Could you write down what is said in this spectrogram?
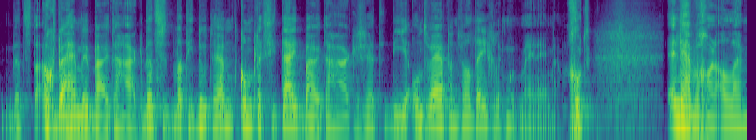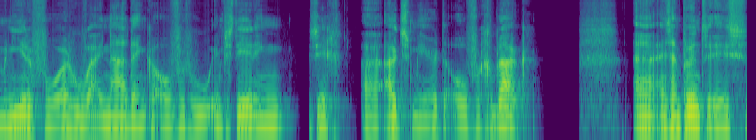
Dat staat ook bij hem weer buiten haken. Dat is wat hij doet, hè? complexiteit buiten haken zetten, die je ontwerpend wel degelijk moet meenemen. Goed. En daar hebben we gewoon allerlei manieren voor hoe wij nadenken over hoe investering zich eh, uitsmeert over gebruik. Eh, en zijn punt is,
